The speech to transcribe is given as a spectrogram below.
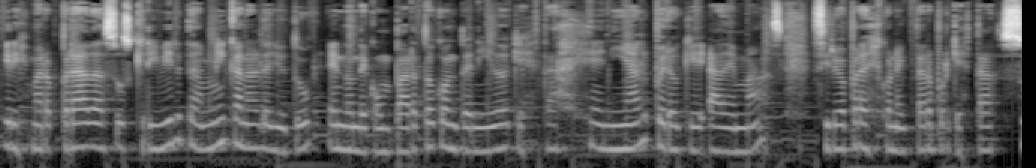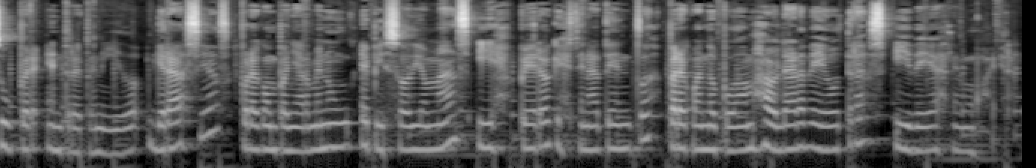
Grismar Prada, suscribirte a mi canal de YouTube en donde comparto contenido que está genial pero que además sirve para desconectar porque está súper entretenido. Gracias por acompañarme en un episodio más y espero que estén atentos para cuando podamos hablar de otras ideas de mujer.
